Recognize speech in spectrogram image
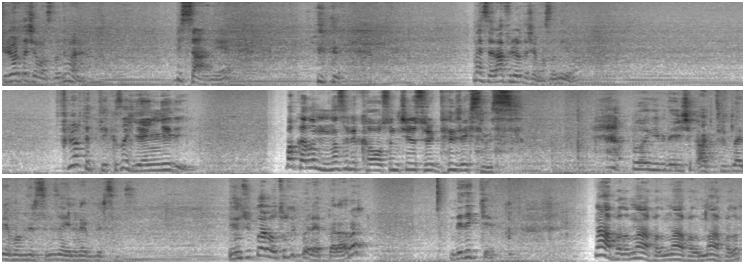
flört aşamasında değil mi? Bir saniye. Mesela flört aşamasında değil mi? Flört ettiği kıza yenge değil. Bakalım nasıl bir kaosun içine sürükleneceksiniz. Buna gibi değişik aktiviteler yapabilirsiniz, eğlenebilirsiniz. Bizim çocuklarla oturduk böyle hep beraber. Dedik ki ne yapalım, ne yapalım, ne yapalım, ne yapalım.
